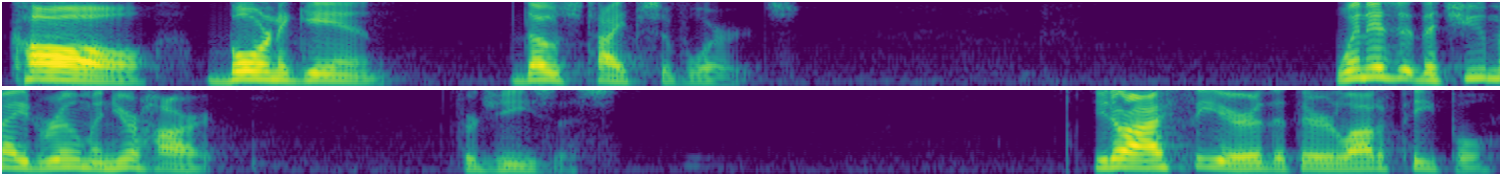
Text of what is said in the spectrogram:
call, born again. Those types of words. When is it that you made room in your heart for Jesus? You know, I fear that there are a lot of people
